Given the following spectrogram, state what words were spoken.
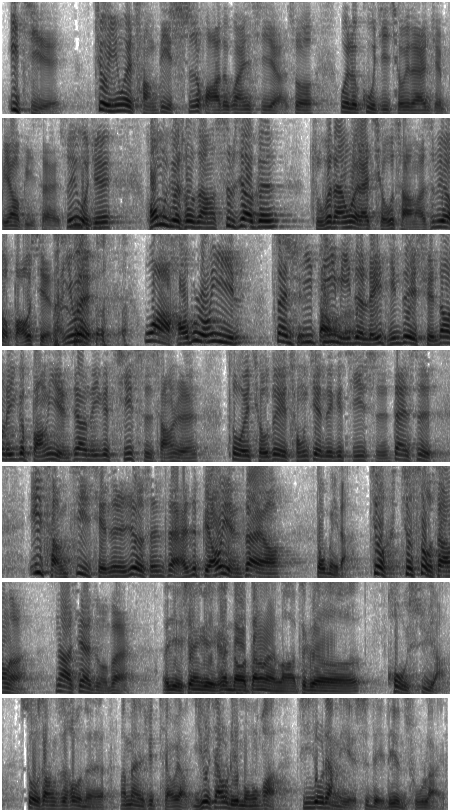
一节，就因为场地湿滑的关系啊，说为了顾及球员的安全不要比赛，所以我觉得红木哥受伤是不是要跟主办单位来求偿啊？是不是要有保险啊？因为哇，好不容易。战绩低迷的雷霆队选到了一个榜眼这样的一个七尺长人作为球队重建的一个基石，但是一场季前的热身赛还是表演赛哦，都没打，就就受伤了。那现在怎么办？而且现在可以看到，当然了，这个后续啊，受伤之后呢，慢慢的去调养，以后加入联盟的话，肌肉量也是得练出来。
